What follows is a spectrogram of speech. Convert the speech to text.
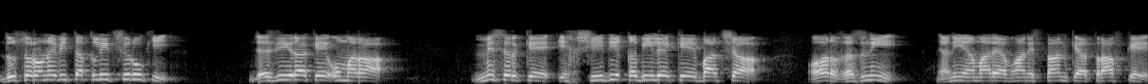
دوسروں نے بھی تقلید شروع کی. جزیرہ کے عمرا مصر کے اخشیدی قبیلے کے بادشاہ اور غزنی یعنی ہمارے افغانستان کے اطراف کے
